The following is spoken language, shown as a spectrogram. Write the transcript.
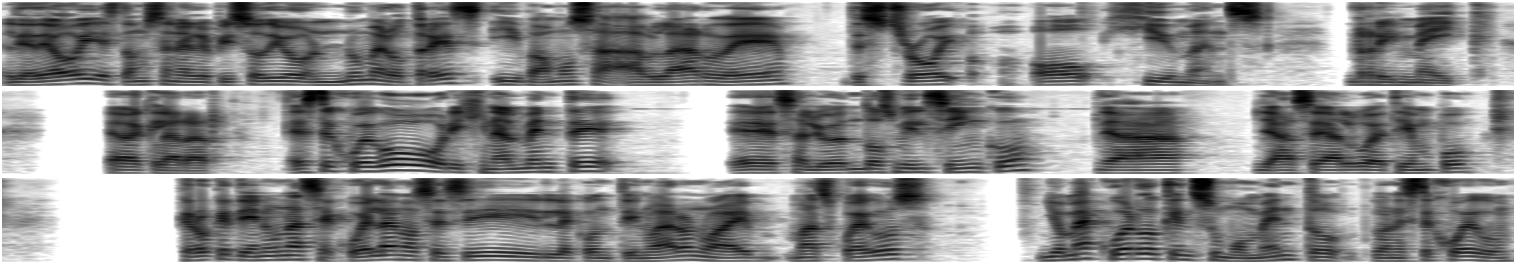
El día de hoy estamos en el episodio número 3 y vamos a hablar de Destroy All Humans Remake. Voy a aclarar. Este juego originalmente eh, salió en 2005, ya, ya hace algo de tiempo. Creo que tiene una secuela, no sé si le continuaron o hay más juegos. Yo me acuerdo que en su momento con este juego,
